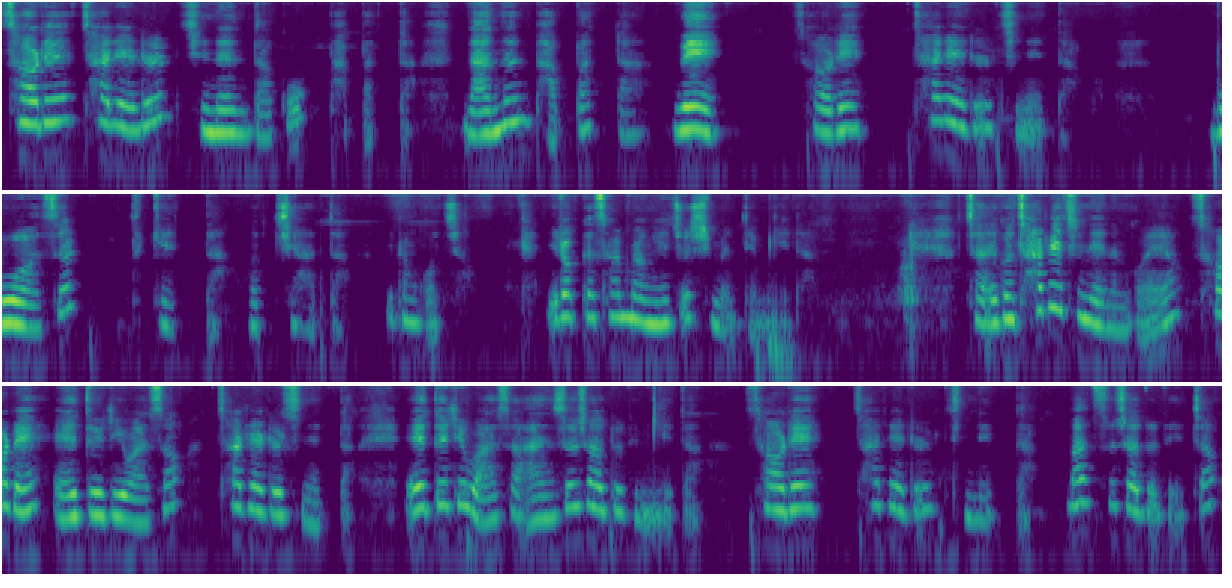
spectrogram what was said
설에 차례를 지낸다고 바빴다. 나는 바빴다. 왜? 설에 차례를 지낸다고. 무엇을 어떻게 했다. 어찌하다. 이런 거죠. 이렇게 설명해 주시면 됩니다. 자, 이건 차례 지내는 거예요. 설에 애들이 와서 차례를 지냈다. 애들이 와서 안 쓰셔도 됩니다. 설에 차례를 지냈다.만 쓰셔도 되죠.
